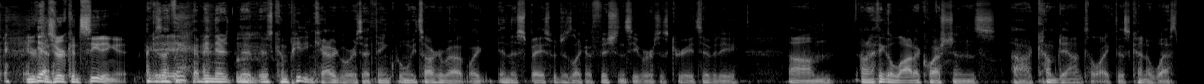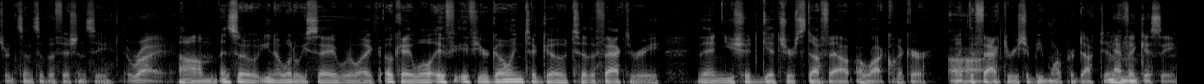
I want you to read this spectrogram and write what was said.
because you're conceding it. Because I think, I mean, there's there, there's competing categories. I think when we talk about like in this space, which is like efficiency versus creativity, um, and I think a lot of questions uh, come down to like this kind of Western sense of efficiency. right. Um, and so, you know, what do we say? We're like, okay, well, if if you're going to go to the factory, then you should get your stuff out a lot quicker. Like the factory should be more productive. Efficacy.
